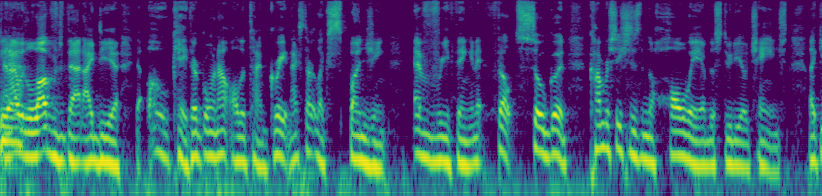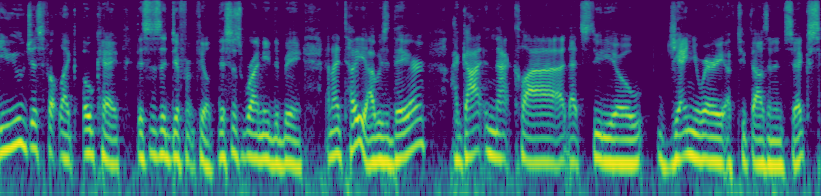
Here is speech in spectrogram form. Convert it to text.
and I would loved that idea. That, oh, okay, they're going out all the time. Great, and I start like sponging everything and it felt so good. Conversations in the hallway of the studio changed. Like you just felt like okay this is a different field. This is where i need to be. And i tell you i was there. I got in that class that studio january of 2006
